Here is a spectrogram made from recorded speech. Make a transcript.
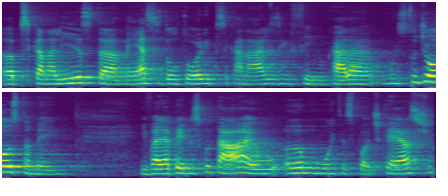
ah, psicanalista, mestre, doutor em psicanálise, enfim, um cara muito estudioso também e vale a pena escutar. Eu amo muito esse podcast.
